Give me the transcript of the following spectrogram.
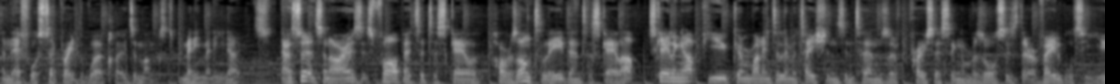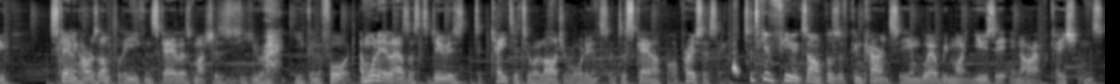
and therefore separate the workloads amongst many, many nodes. Now, in certain scenarios, it's far better to scale horizontally than to scale up. Scaling up, you can run into limitations in terms of processing and resources that are available to you, Scaling horizontally, you can scale as much as you, you can afford. And what it allows us to do is to cater to a larger audience and to scale up our processing. So to give a few examples of concurrency and where we might use it in our applications,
